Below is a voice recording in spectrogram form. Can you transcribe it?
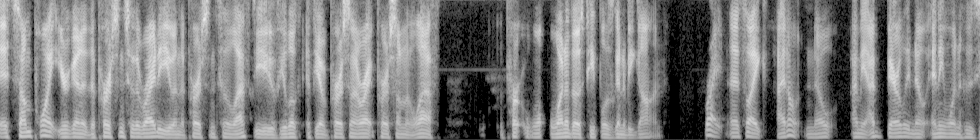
at some point, you're gonna the person to the right of you and the person to the left of you. If you look, if you have a person on the right, person on the left, per, one of those people is going to be gone. Right. And it's like I don't know. I mean, I barely know anyone who's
